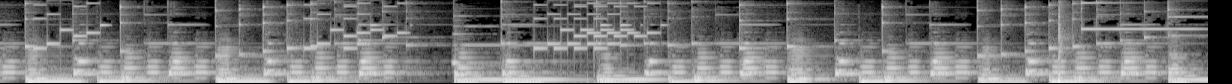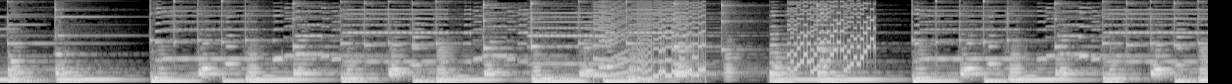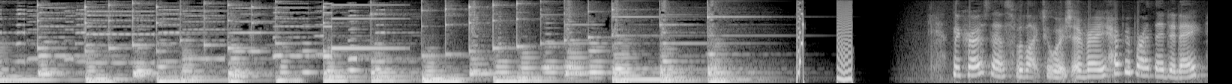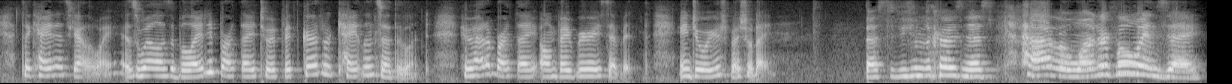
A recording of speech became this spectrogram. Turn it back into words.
The Crow's Nest would like to wish a very happy birthday today to Cadence Galloway, as well as a belated birthday to a fifth grader, Caitlin Sutherland, who had a birthday on February 7th. Enjoy your special day. Best of you from the Crow's Nest. Have a wonderful Wednesday.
